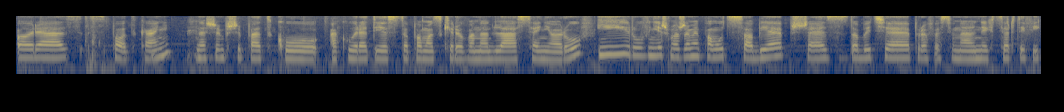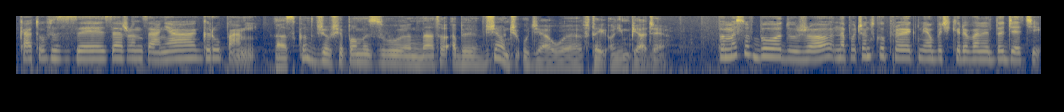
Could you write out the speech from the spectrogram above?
oraz spotkań. W naszym przypadku akurat jest to pomoc kierowana dla seniorów i również możemy pomóc sobie przez zdobycie profesjonalnych certyfikatów z zarządzania grupami. A skąd wziął się pomysł na to, aby wziąć udział w tej olimpiadzie? Pomysłów było dużo. Na początku projekt miał być kierowany do dzieci,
